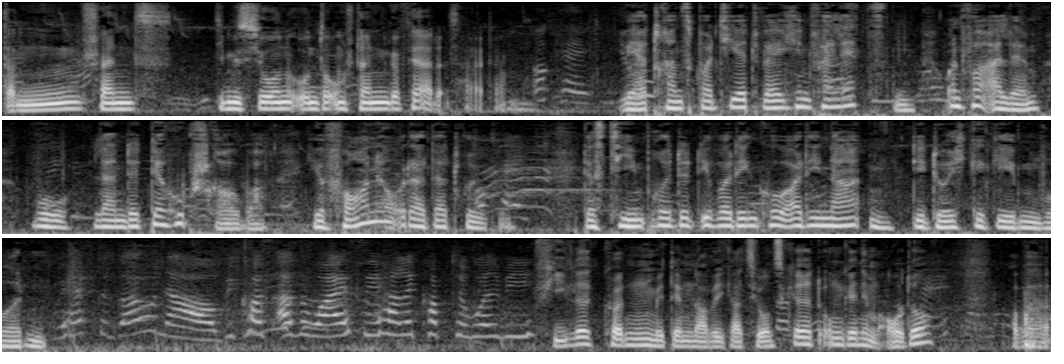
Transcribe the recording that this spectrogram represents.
dann scheint die Mission unter Umständen gefährdet halt. Wer transportiert welchen Verletzten? Und vor allem, wo landet der Hubschrauber? Hier vorne oder da drüben? Das Team brütet über den Koordinaten, die durchgegeben wurden. Viele können mit dem Navigationsgerät umgehen im Auto, aber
